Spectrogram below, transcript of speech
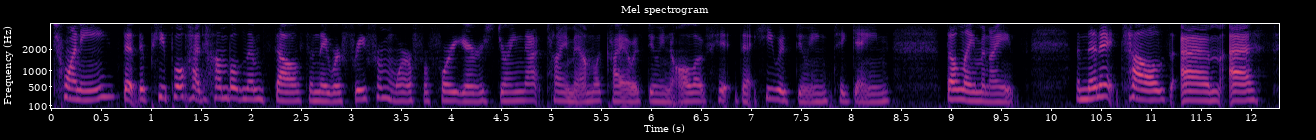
20 that the people had humbled themselves and they were free from war for four years. During that time, Amalickiah was doing all of his, that he was doing to gain the Lamanites. And then it tells um, us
